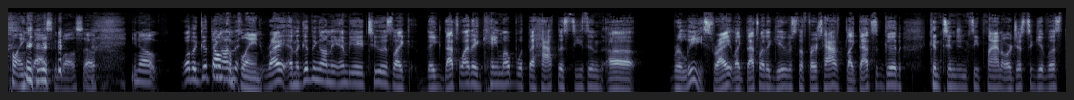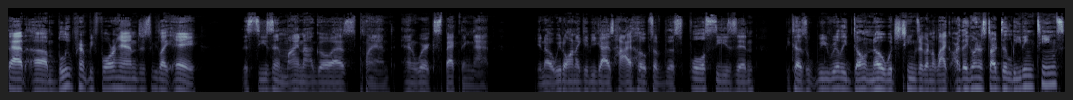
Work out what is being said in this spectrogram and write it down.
playing basketball. So, you know, Well, the good thing Don't on the- complain. right? And the good thing on the NBA too is like they that's why they came up with the half the season uh release, right? Like that's why they gave us the first half. Like that's a good contingency plan or just to give us that um, blueprint beforehand just to be like, "Hey, this season might not go as planned and we're expecting that." You know, we don't want to give you guys high hopes of this full season because we really don't know which teams are going to like. Are they going to start deleting teams?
